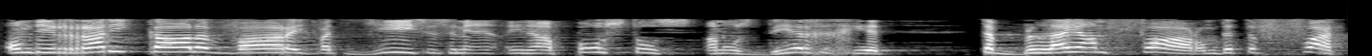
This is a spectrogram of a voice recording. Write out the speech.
Om die radikale waarheid wat Jesus en die, en die apostels aan ons deurgegee het, te bly aanvaar, om dit te vat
